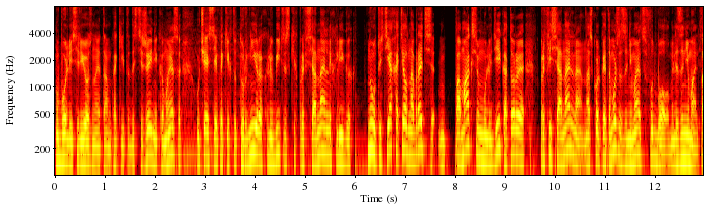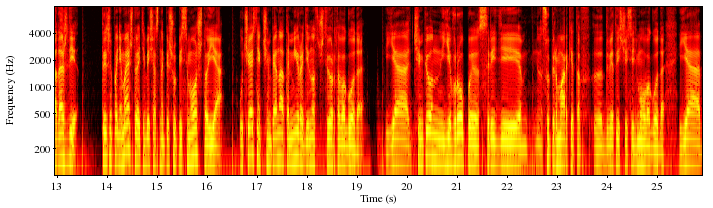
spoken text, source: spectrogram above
ну, более серьезные там какие-то достижения, КМС, участие в каких-то турнирах, любительских, профессиональных лигах. Ну, то есть я хотел набрать по максимуму людей, которые профессионально, насколько это можно, занимаются футболом или занимались. Подожди, ты же понимаешь, что я тебе сейчас напишу письмо, что я участник чемпионата мира 94 года. Я чемпион Европы среди э, супермаркетов э, 2007 года. Я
